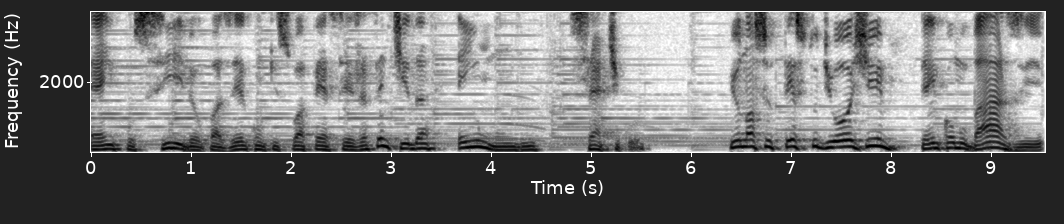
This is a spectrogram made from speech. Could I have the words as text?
é impossível fazer com que sua fé seja sentida em um mundo cético. E o nosso texto de hoje tem como base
